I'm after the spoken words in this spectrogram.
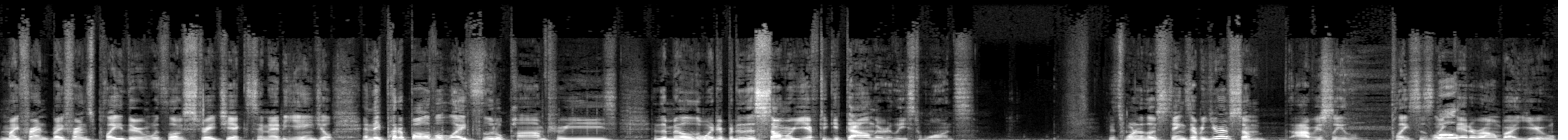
my friend, my friends play there with those Straitjackets and Eddie Angel, and they put up all the lights, the little palm trees in the middle of the winter. But in the summer, you have to get down there at least once. It's one of those things. I mean, you have some obviously places like Well- that around by you.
